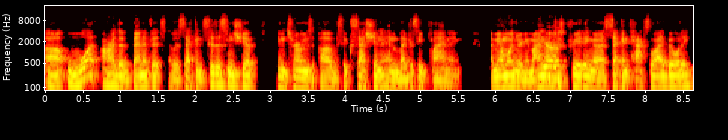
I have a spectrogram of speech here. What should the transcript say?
Uh, what are the benefits of a second citizenship in terms of succession and legacy planning? I mean, I'm wondering, am I yeah. not just creating a second tax liability?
